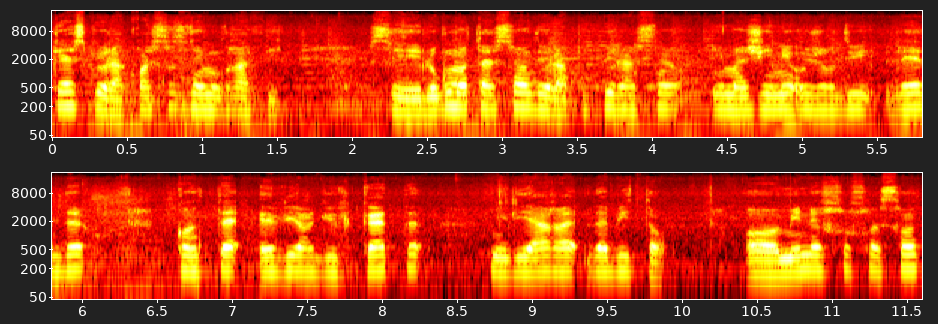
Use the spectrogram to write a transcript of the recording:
Qu'est-ce que la croissance démographique? C'est l'augmentation de la population. Imaginez aujourd'hui l'Inde comptait 1,4 milliard d'habitants. En 1960,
